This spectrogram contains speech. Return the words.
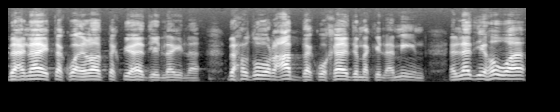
بعنايتك وإرادتك في هذه الليلة بحضور عبدك وخادمك الأمين الذي هو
